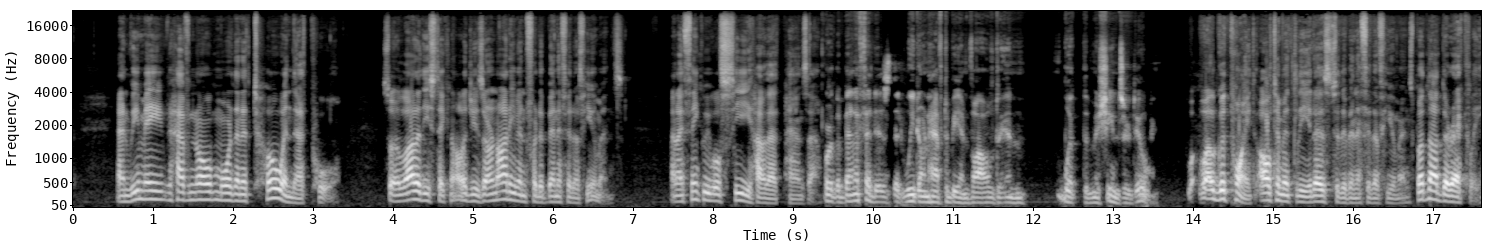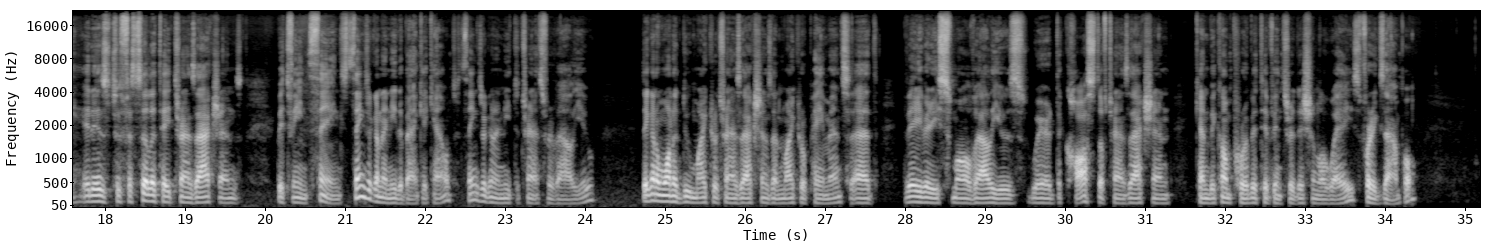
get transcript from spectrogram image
And we may have no more than a toe in that pool. So a lot of these technologies are not even for the benefit of humans. And I think we will see how that pans out. Or the benefit is that we don't have to be involved in what the machines are doing. Well, good point. Ultimately, it is to the benefit of humans, but not directly. It is to facilitate transactions between things. Things are going to need a bank account. Things are going to need to transfer value. They're going to want to do microtransactions and micropayments at very, very small values where the cost of transaction can become prohibitive in traditional ways, for example.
